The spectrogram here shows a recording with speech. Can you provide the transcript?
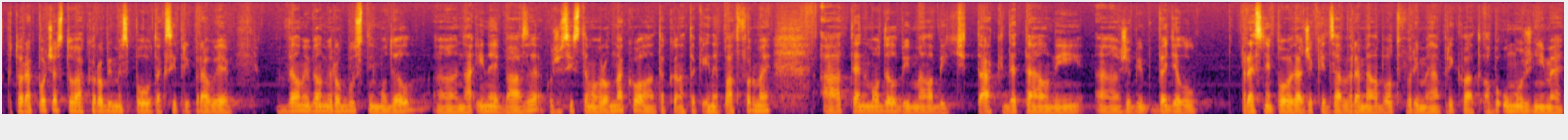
ktorá počas toho, ako robíme spolu, tak si pripravuje veľmi, veľmi robustný model na inej báze, akože systémom rovnako, ale na, tak, na také inej platforme. A ten model by mal byť tak detailný, eh, že by vedel presne povedať, že keď zavrieme alebo otvoríme napríklad, alebo umožníme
